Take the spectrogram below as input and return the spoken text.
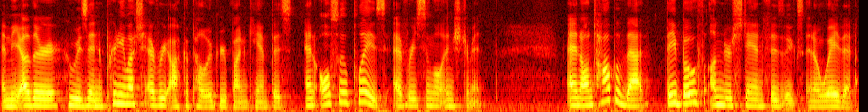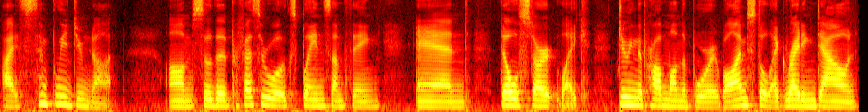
and the other who is in pretty much every a cappella group on campus and also plays every single instrument. And on top of that, they both understand physics in a way that I simply do not. Um, so the professor will explain something and they'll start like doing the problem on the board while I'm still like writing down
